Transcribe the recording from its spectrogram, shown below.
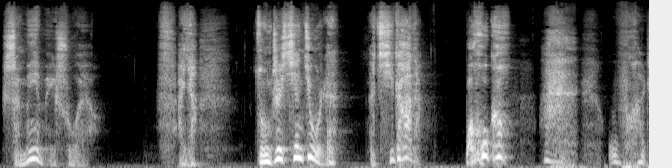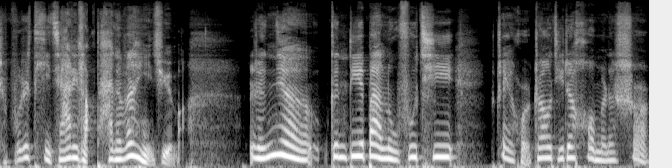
什么也没说呀。哎呀！总之，先救人，其他的往后靠。哎，我这不是替家里老太太问一句吗？人家跟爹半路夫妻，这会儿着急这后面的事儿，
